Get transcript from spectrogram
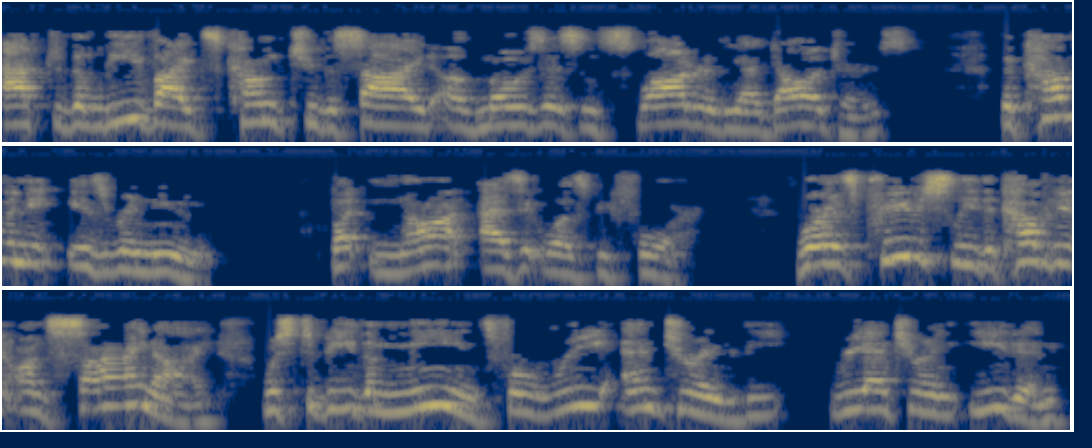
after the Levites come to the side of Moses and slaughter the idolaters, the covenant is renewed, but not as it was before. Whereas previously the covenant on Sinai was to be the means for re-entering the re-entering Eden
